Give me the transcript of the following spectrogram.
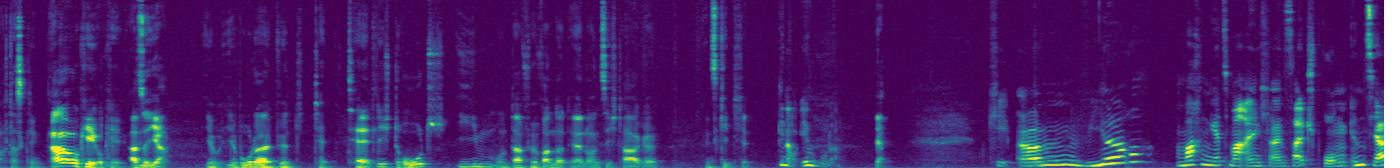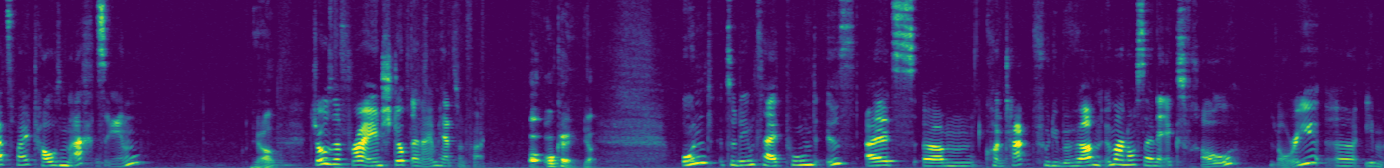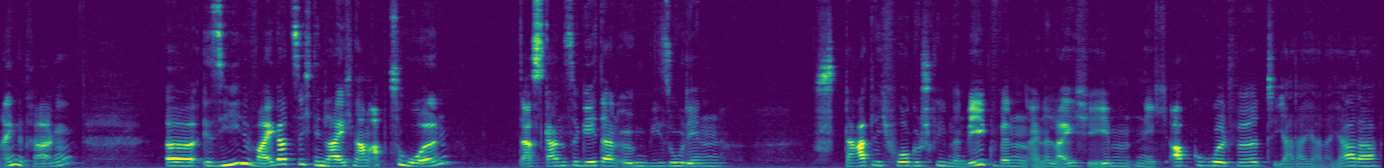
Auch das klingt. Ah, okay, okay. Also ja. Ihr, ihr Bruder wird tä- tätlich droht ihm und dafür wandert er 90 Tage ins Kittchen. Genau, ihr Bruder. Okay, ähm, wir machen jetzt mal einen kleinen Zeitsprung ins Jahr 2018. Ja? Joseph Ryan stirbt an einem Herzinfarkt. Oh, okay, ja. Und zu dem Zeitpunkt ist als ähm, Kontakt für die Behörden immer noch seine Ex-Frau, Lori, äh, eben eingetragen. Äh, sie weigert sich, den Leichnam abzuholen. Das Ganze geht dann irgendwie so den staatlich vorgeschriebenen Weg, wenn eine Leiche eben nicht abgeholt wird. Jada, jada, jada.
